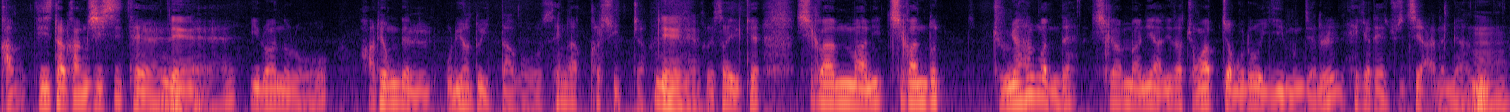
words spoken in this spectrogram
감- 디지털 감시 시스템의 네. 일환으로 활용될 우려도 있다고 생각할 수 있죠. 예, 예. 그래서 이렇게 시간만이 시간도 중요한 건데 시간만이 아니라 종합적으로 이 문제를 해결해 주지 않으면 음.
